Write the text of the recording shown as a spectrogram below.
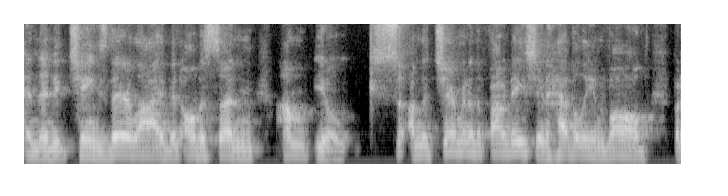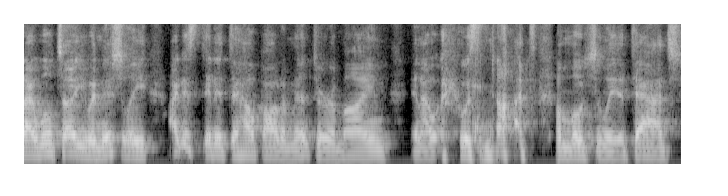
and then it changed their life. And all of a sudden, I'm, you know, I'm the chairman of the foundation, heavily involved. But I will tell you, initially, I just did it to help out a mentor of mine, and I was not emotionally attached.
